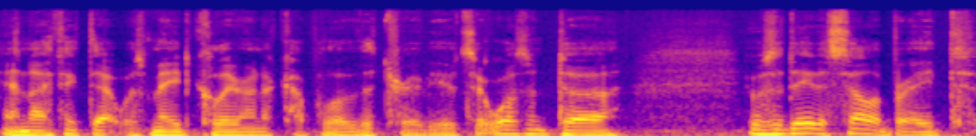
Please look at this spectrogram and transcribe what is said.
And I think that was made clear in a couple of the tributes. It wasn't. Uh, it was a day to celebrate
